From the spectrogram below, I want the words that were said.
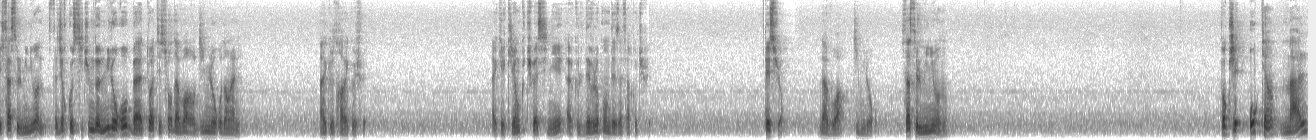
Et ça c'est le minimum. C'est-à-dire que si tu me donnes 1000 euros, ben, toi tu es sûr d'avoir 10 000 euros dans l'année. Avec le travail que je fais. Avec les clients que tu as signés, avec le développement des affaires que tu fais. Tu es sûr d'avoir 10 000 euros. Ça c'est le minimum. hein. Que j'ai aucun mal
